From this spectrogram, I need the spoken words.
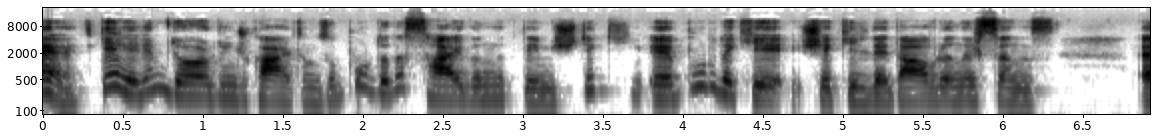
Evet gelelim dördüncü kartımıza. Burada da saygınlık demiştik. E, buradaki şekilde davranırsanız e,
